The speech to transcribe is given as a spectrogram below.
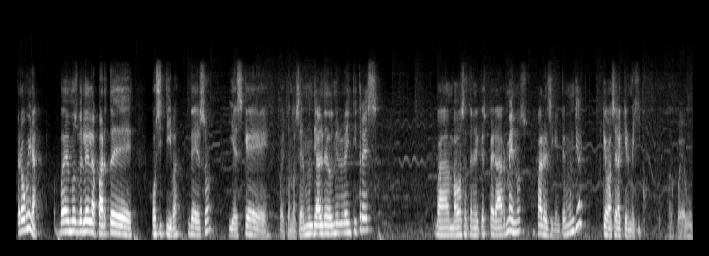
Pero mira, podemos verle la parte positiva de eso. Y es que, pues cuando sea el mundial de 2023, va- vamos a tener que esperar menos para el siguiente mundial, que va a ser aquí en México. A huevo.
